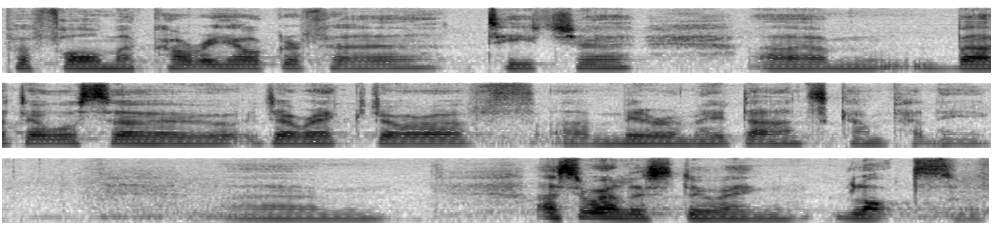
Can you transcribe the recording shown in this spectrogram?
performer, choreographer, teacher, um, but also director of uh, Mirramu Dance Company, um, as well as doing lots of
